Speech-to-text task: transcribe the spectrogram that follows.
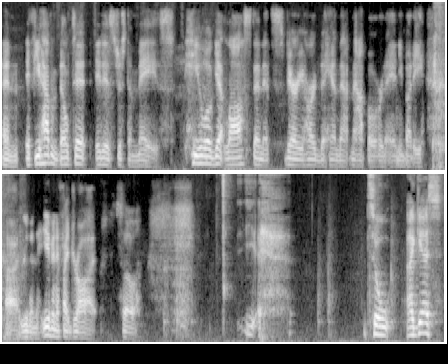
And if you haven't built it it is just a maze. You will get lost and it's very hard to hand that map over to anybody uh, even even if i draw it. So yeah. So i guess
